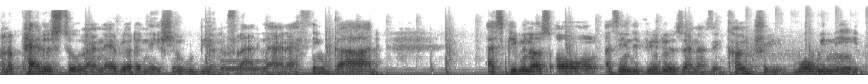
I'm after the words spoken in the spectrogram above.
on a pedestal, and every other nation will be on a flat land." I think God has given us all, as individuals and as a country, what we need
